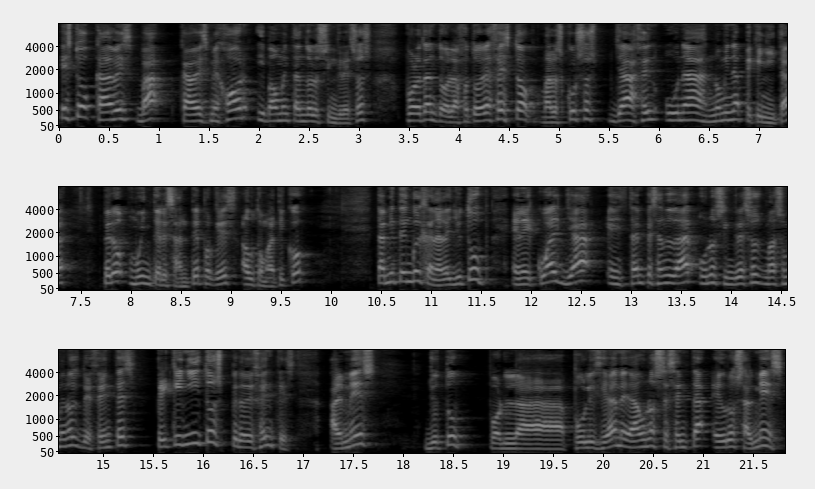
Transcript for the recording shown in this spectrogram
Esto cada vez va cada vez mejor y va aumentando los ingresos. Por lo tanto, la fotografía de stock más los cursos ya hacen una nómina pequeñita, pero muy interesante porque es automático. También tengo el canal de YouTube, en el cual ya está empezando a dar unos ingresos más o menos decentes, pequeñitos, pero decentes. Al mes, YouTube por la publicidad me da unos 60 euros al mes.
